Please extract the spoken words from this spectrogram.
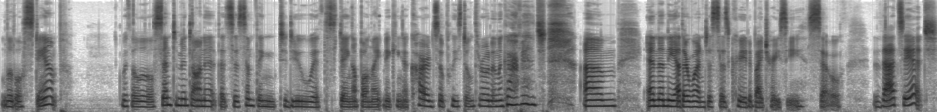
little stamp with a little sentiment on it that says something to do with staying up all night making a card, so please don't throw it in the garbage. Um, and then the other one just says created by Tracy. So that's it.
